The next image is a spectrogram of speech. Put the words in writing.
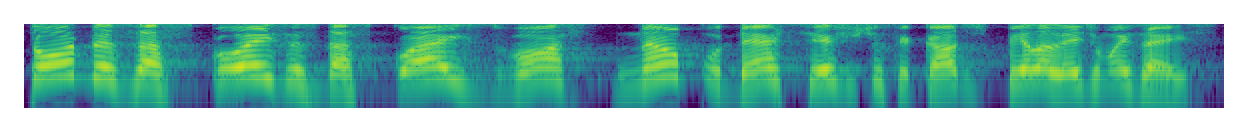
todas as coisas das quais vós não pudeste ser justificados pela lei de Moisés.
